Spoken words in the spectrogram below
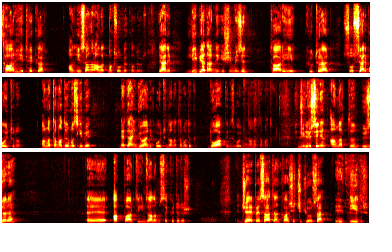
Tarihi tekrar an, insanlara anlatmak zorunda kalıyoruz. Yani Libya'da ne işimizin tarihi, kültürel, sosyal boyutunu anlatamadığımız gibi neden güvenlik boyutunu anlatamadık? Doğu Akdeniz boyutunu evet. anlatamadık. Çünkü geç... senin anlattığın üzere e, AK Parti imzalamışsa kötüdür. CHP zaten karşı çıkıyorsa iyidir. iyidir.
